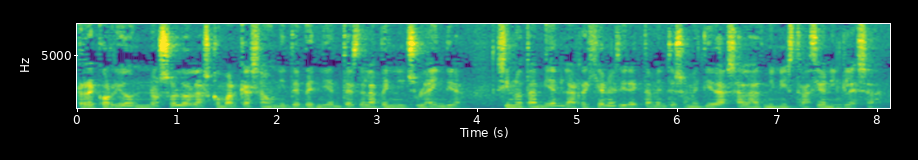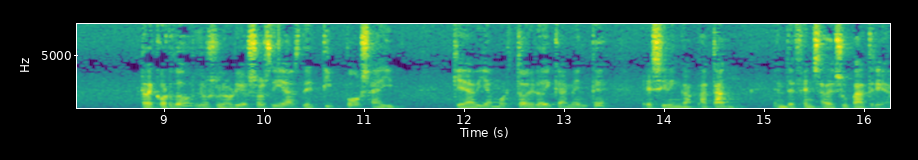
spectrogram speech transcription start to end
Recorrió no sólo las comarcas aún independientes de la península india, sino también las regiones directamente sometidas a la administración inglesa. Recordó los gloriosos días de Tipo Saib, que había muerto heroicamente en Sringapatán en defensa de su patria.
